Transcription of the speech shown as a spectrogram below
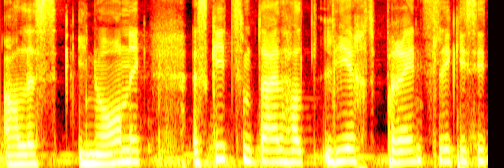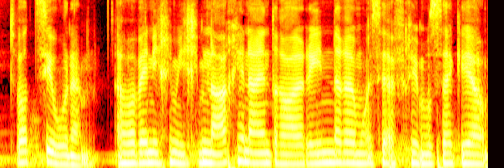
alles in Ordnung. Es gibt zum Teil halt leicht brenzlige Situationen. Aber wenn ich mich im Nachhinein daran erinnere, muss ich einfach immer sagen, ja,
